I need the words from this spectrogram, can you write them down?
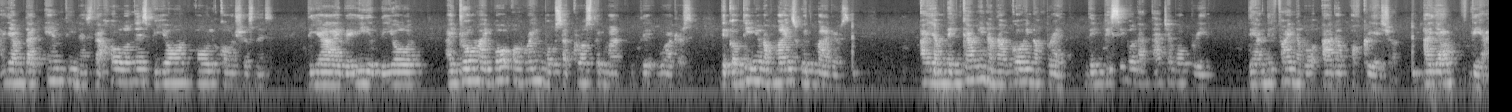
I am that emptiness, that hollowness beyond all consciousness. The I, the I, the all. I draw my bow of rainbows across the, the waters, the continuum of minds with matters. I am the incoming and outgoing of breath, the invisible, untouchable breath, the undefinable atom of creation. I am the I.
